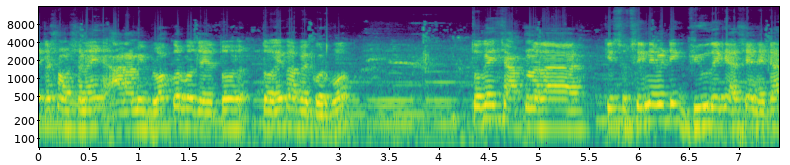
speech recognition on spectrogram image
এটা সমস্যা নাই। আর আমি ব্লক করব যেহেতু, তো এভাবে করব। তো গেছে আপনারা কিছু সিনেমেটিক ভিউ দেখে আসেন এটা।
